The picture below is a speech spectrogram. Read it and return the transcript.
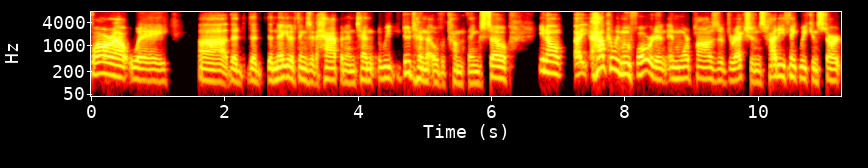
far outweigh uh, the, the the negative things that happen and tend we do tend to overcome things. So, you know, I, how can we move forward in, in more positive directions? How do you think we can start,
